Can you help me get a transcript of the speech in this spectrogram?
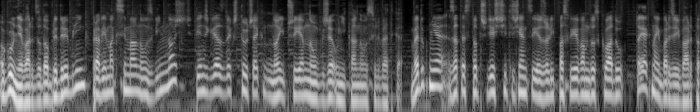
ogólnie bardzo dobry dribbling, prawie maksymalną zwinność, 5 gwiazdek sztuczek, no i przyjemną w grze unikalną sylwetkę. Według mnie za te 130 tysięcy, jeżeli pasuje wam do składu, to jak najbardziej warto.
